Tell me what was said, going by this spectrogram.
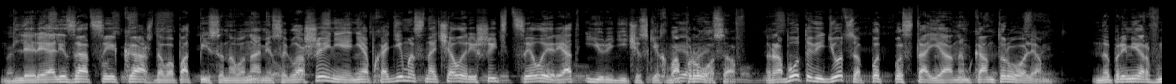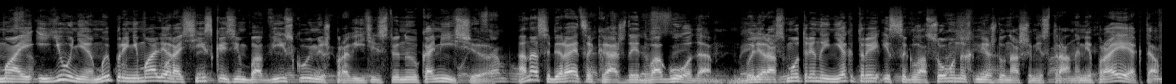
Для реализации каждого подписанного нами соглашения необходимо сначала решить целый ряд юридических вопросов. Работа ведется под постоянным контролем. Например, в мае-июне мы принимали российско-зимбабвийскую межправительственную комиссию. Она собирается каждые два года. Были рассмотрены некоторые из согласованных между нашими странами проектов.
